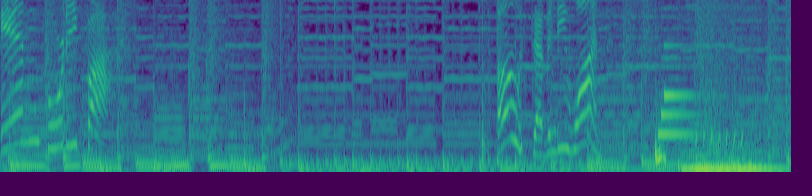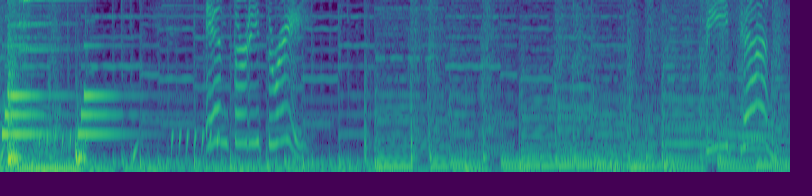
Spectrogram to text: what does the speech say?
N45 O71 N33 B10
